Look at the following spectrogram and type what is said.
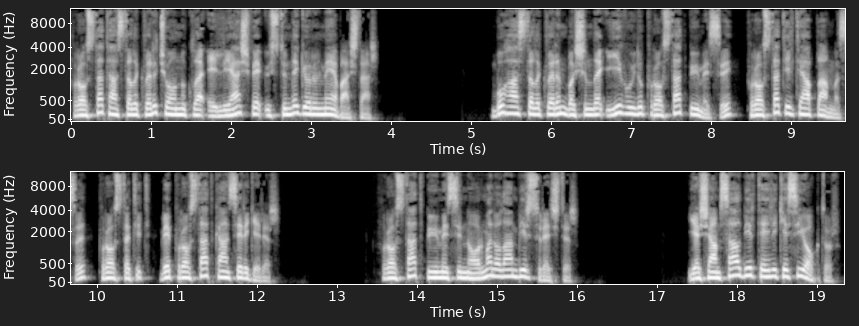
Prostat hastalıkları çoğunlukla 50 yaş ve üstünde görülmeye başlar. Bu hastalıkların başında iyi huylu prostat büyümesi, prostat iltihaplanması, prostatit ve prostat kanseri gelir. Prostat büyümesi normal olan bir süreçtir. Yaşamsal bir tehlikesi yoktur.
